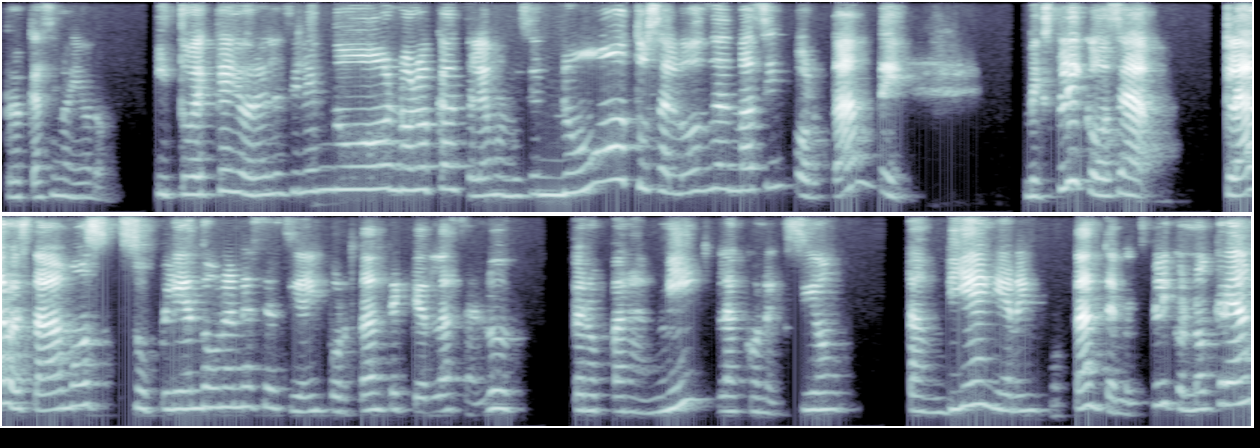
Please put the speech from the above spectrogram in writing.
pero casi no lloro. Y tuve que llorar y decirle, no, no lo cancelemos. Me dice, no, tu salud es más importante. Me explico, o sea, claro, estábamos supliendo una necesidad importante que es la salud, pero para mí la conexión también era importante, me explico, no crean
